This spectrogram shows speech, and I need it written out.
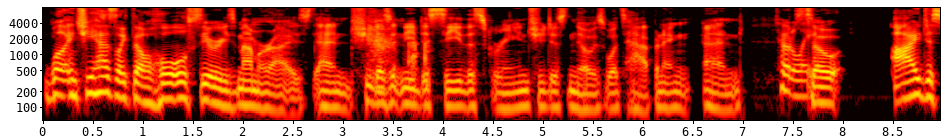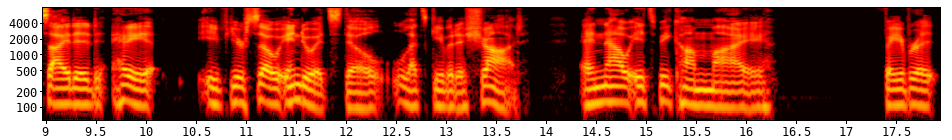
well, and she has like the whole series memorized, and she doesn't need to see the screen. She just knows what's happening. And Totally. so I decided, hey, if you're so into it still, let's give it a shot. And now it's become my favorite,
